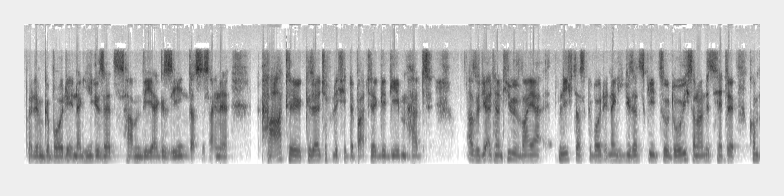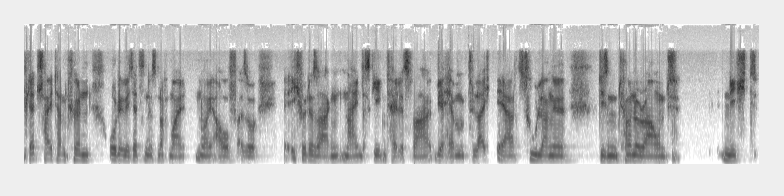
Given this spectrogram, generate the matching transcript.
bei dem Gebäudeenergiegesetz haben wir ja gesehen, dass es eine harte gesellschaftliche Debatte gegeben hat. Also die Alternative war ja nicht, das Gebäudeenergiegesetz geht so durch, sondern es hätte komplett scheitern können oder wir setzen es nochmal neu auf. Also ich würde sagen, nein, das Gegenteil ist wahr. Wir haben vielleicht eher zu lange diesen Turnaround nicht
